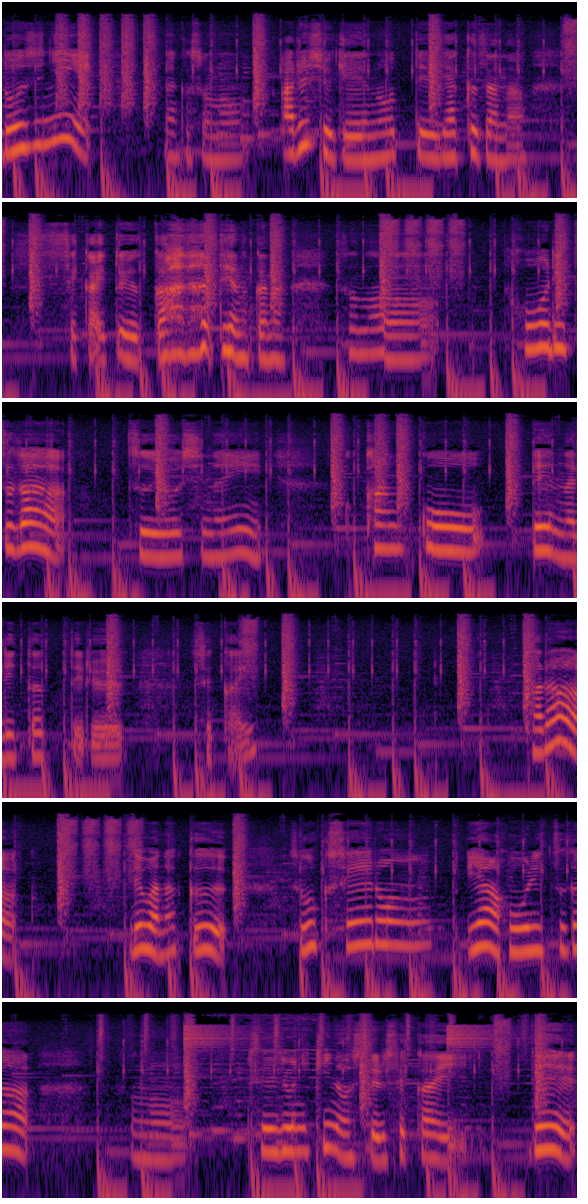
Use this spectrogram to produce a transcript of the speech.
同時になんかそのある種芸能っていうヤクザな世界というか 何て言うのかな。その法律が通用しない観光で成り立ってる世界。からではなくすごく正論や法律がその正常に機能してる世界で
